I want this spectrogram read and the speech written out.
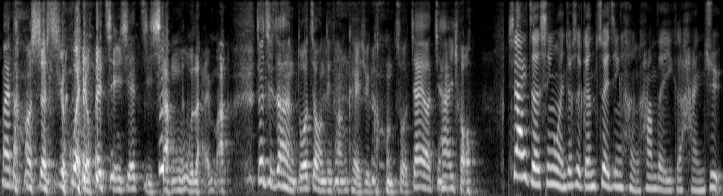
麦当劳生日会也会请一些吉祥物来嘛？就其实很多这种地方可以去工作，加油加油！下一则新闻就是跟最近很夯的一个韩剧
